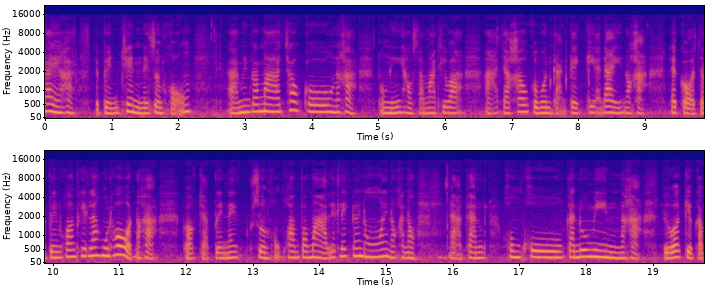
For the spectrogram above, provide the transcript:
ได้ค่ะ จะเป็นเช่นในส่วนของอมินประมาทช่อโกงนะคะ ตรงนี้เราสามารถที่ว่าอาจจะเข้ากระบวนการไกลเกลี่ยได้เนาะคะ่ะและก็จะเป็นความผิดละหูโทษนะคะ ก็จะเป็นในส่วนของความประมาทเล็ก ๆ น้อยๆเนาะค่ะเนาะการคมคูการดูมินนะคะ หรือว่าเกี่ยวกับ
